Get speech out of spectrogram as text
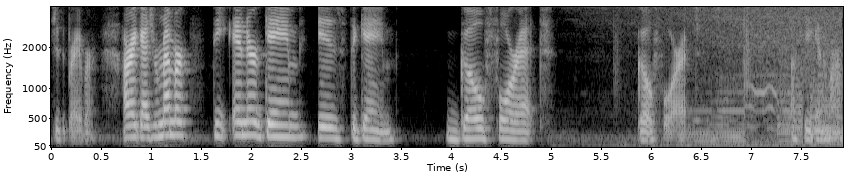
do the braver. All right, guys, remember the inner game is the game. Go for it go for it. I'll see you again tomorrow.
